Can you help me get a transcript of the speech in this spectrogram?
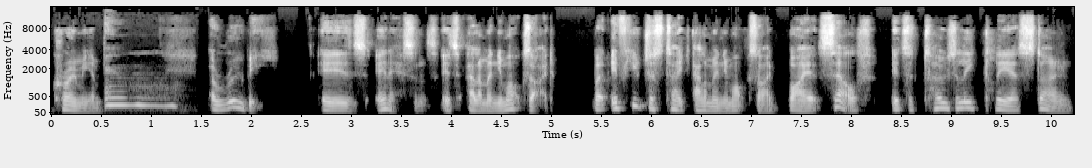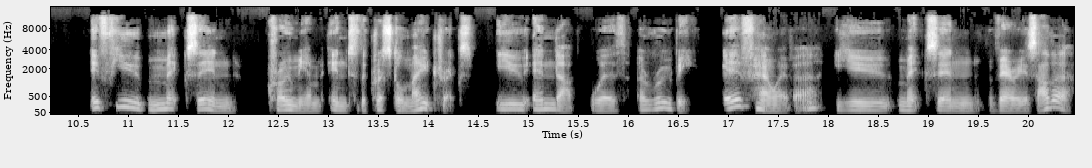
chromium. Oh. A ruby is, in essence, it's aluminium oxide. But if you just take aluminium oxide by itself, it's a totally clear stone. If you mix in chromium into the crystal matrix, you end up with a ruby. If, however, you mix in various other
